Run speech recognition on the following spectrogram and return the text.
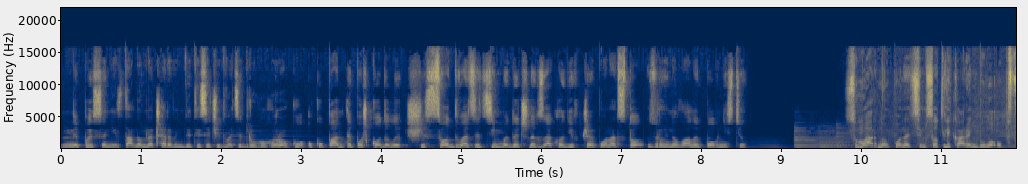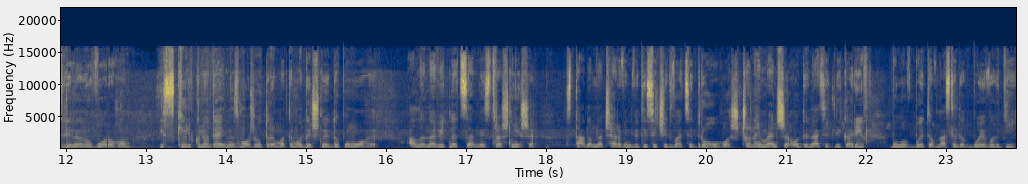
не писані. Станом на червень 2022 року окупанти пошкодили 627 медичних закладів, ще понад 100 зруйнували повністю. Сумарно понад 700 лікарень було обстріляно ворогом. І скільки людей не зможе отримати медичної допомоги? Але навіть не це найстрашніше. Станом на червень 2022-го щонайменше 11 лікарів було вбито внаслідок бойових дій.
